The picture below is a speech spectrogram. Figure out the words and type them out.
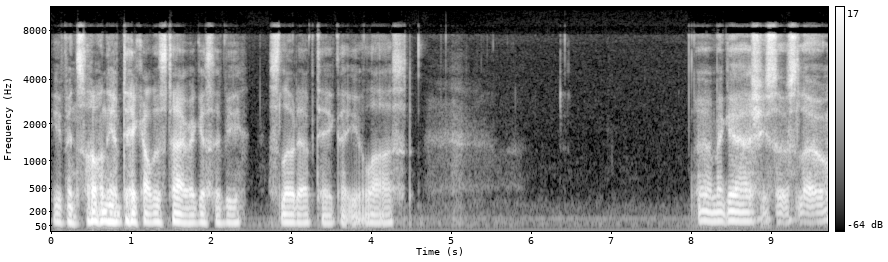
You've been slow on the uptake all this time. I guess it'd be slow to uptake that you lost. Oh my gosh, he's so slow.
